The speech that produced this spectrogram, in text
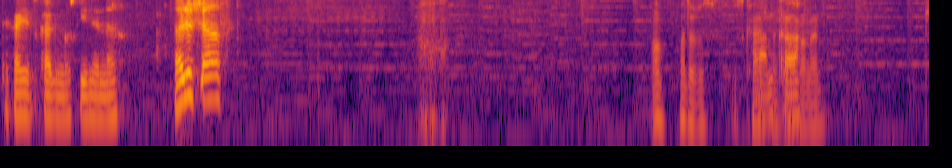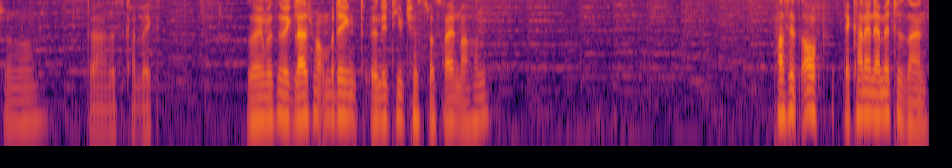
da kann ich jetzt Krankenhaus gehen danach. Hallo Schaf! Warte, das, das kann ich mal. Da, das kann weg. So, dann müssen wir gleich mal unbedingt in die Team-Chest was reinmachen. Pass jetzt auf, der kann in der Mitte sein.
